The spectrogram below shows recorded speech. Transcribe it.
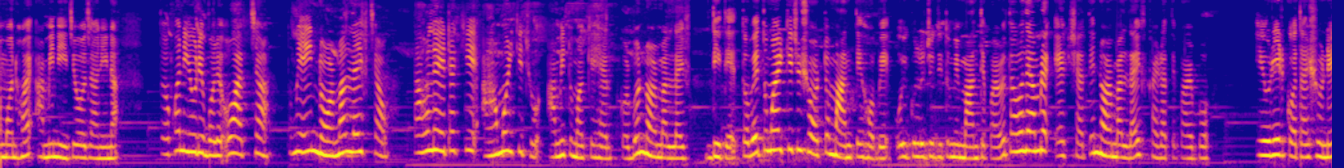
এমন হয় আমি নিজেও জানি না। তখন ইউরি বলে, ও আচ্ছা তুমি এই নর্মাল লাইফ চাও। তাহলে এটা কি আহামরি কিছু? আমি তোমাকে হেল্প করব নর্মাল লাইফ দিতে। তবে তোমার কিছু শর্ত মানতে হবে। ওইগুলো যদি তুমি মানতে পারো, তাহলে আমরা একসাথে নর্মাল লাইফ কাটাতে পারব। ইউরির কথা শুনে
